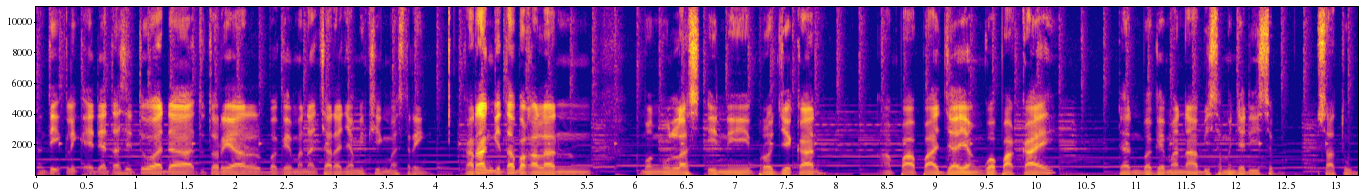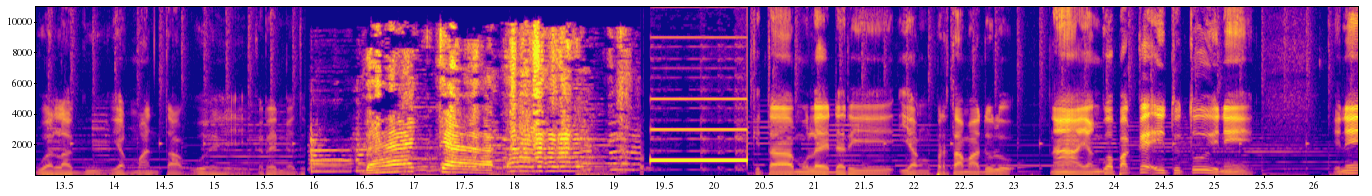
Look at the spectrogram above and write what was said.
Nanti klik eh, di atas itu ada tutorial bagaimana caranya mixing mastering. Sekarang kita bakalan mengulas ini proyekan apa-apa aja yang gua pakai dan bagaimana bisa menjadi satu buah lagu yang mantap. Woi, keren gak tuh? Baca. Kita mulai dari yang pertama dulu. Nah, yang gua pakai itu tuh ini. Ini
